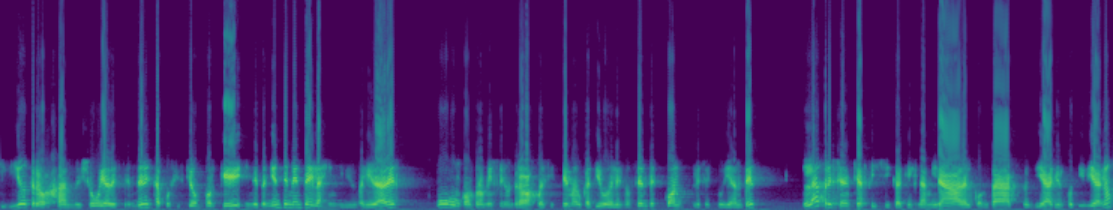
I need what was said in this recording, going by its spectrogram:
siguió trabajando, y yo voy a defender esta posición porque independientemente de las individualidades, hubo un compromiso y un trabajo del sistema educativo de los docentes con los estudiantes. La presencia física, que es la mirada, el contacto, el diario, el cotidiano,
